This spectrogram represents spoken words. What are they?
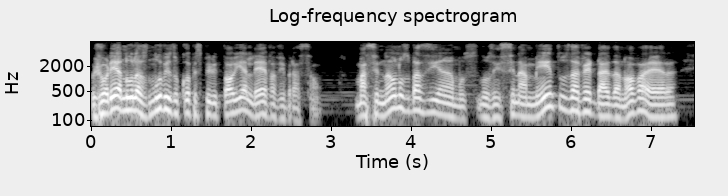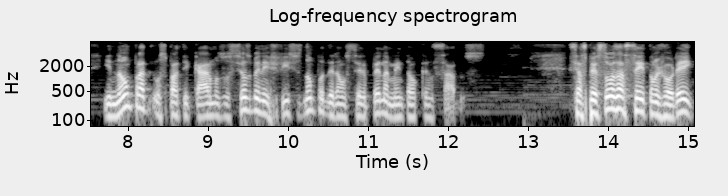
O jorei anula as nuvens do corpo espiritual e eleva a vibração. Mas se não nos baseamos nos ensinamentos da verdade da nova era e não os praticarmos, os seus benefícios não poderão ser plenamente alcançados. Se as pessoas aceitam jorei,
